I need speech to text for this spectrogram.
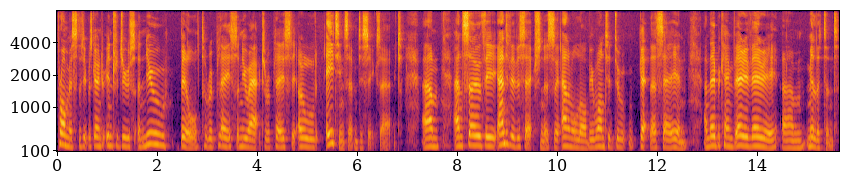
promised that it was going to introduce a new bill to replace a new act to replace the old 1876 act. Um, and so the anti vivisectionists, the animal lobby, wanted to get their say in. And they became very, very um, militant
